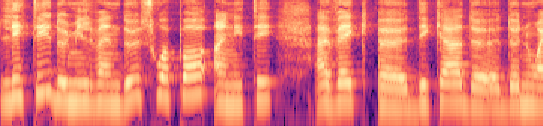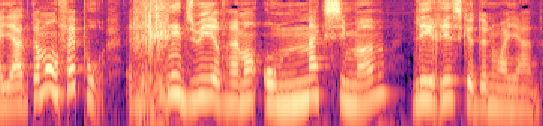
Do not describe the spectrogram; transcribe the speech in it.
l'été 2022 soit pas un été avec des cas de, de noyade? Comment on fait pour réduire vraiment au maximum les risques de noyade?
